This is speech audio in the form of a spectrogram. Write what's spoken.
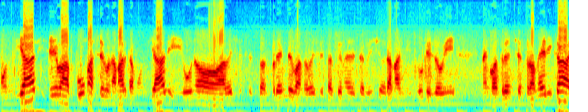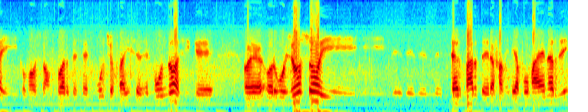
mundial y lleva a Puma a ser una marca mundial y uno a veces se sorprende cuando ves estaciones de servicio de la magnitud que yo vi, me encontré en Centroamérica y como son fuertes en muchos países del mundo, así que eh, orgulloso y, de ser parte de la familia Puma Energy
